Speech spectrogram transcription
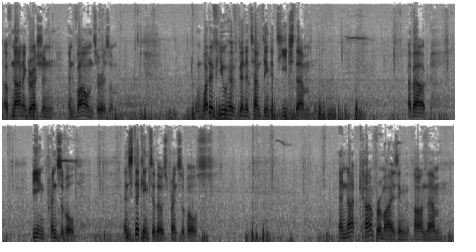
of non aggression and voluntarism. What if you have been attempting to teach them about being principled and sticking to those principles and not compromising on them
